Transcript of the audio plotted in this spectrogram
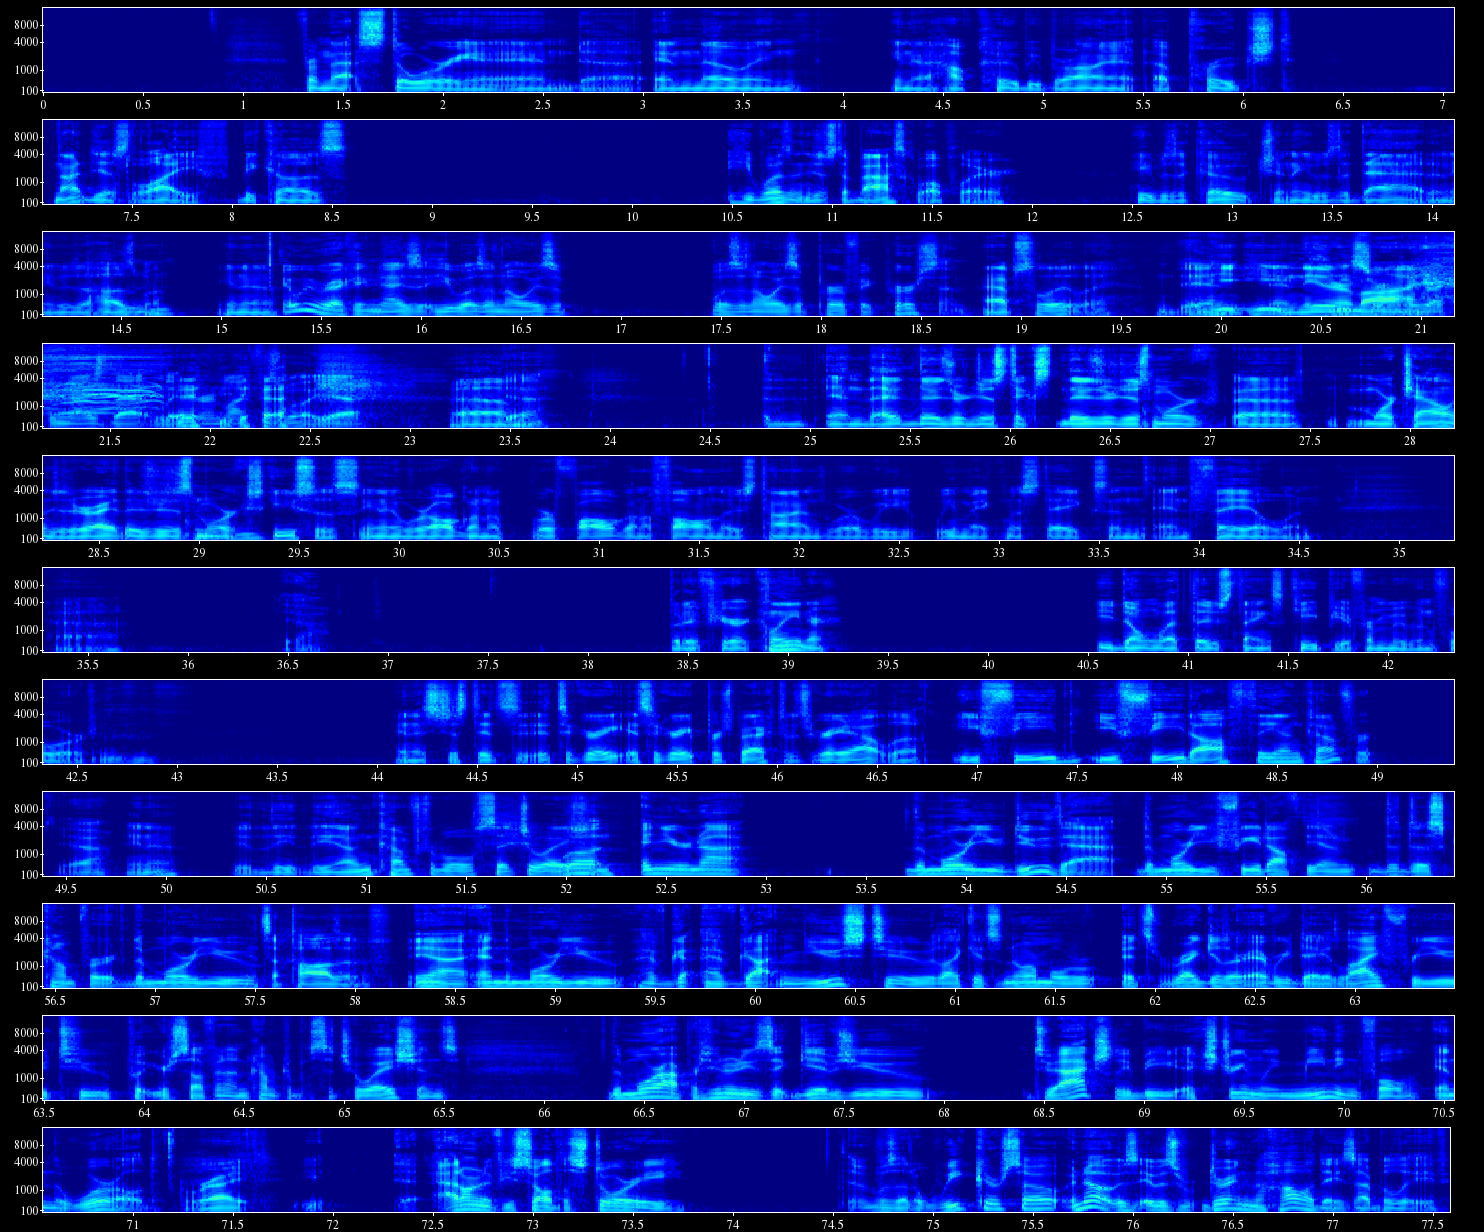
from that story and uh, and knowing you know how Kobe Bryant approached not just life because he wasn't just a basketball player. he was a coach and he was a dad and he was a husband. Mm-hmm. You know, And we recognize that he wasn't always a wasn't always a perfect person. absolutely. And, And, he, he, and neither he am I. recognized that later in life as well. Yeah. yeah. Um, and th- those are just ex- those are just more uh, more challenges, right? Those are just Mm-hmm. more excuses. You know, we're all gonna we're all gonna fall in those times where we we make mistakes and and fail. And Yeah. but if you're a cleaner, you don't let those things keep you from moving forward. Mm-hmm. And it's just it's it's a great it's a great perspective. It's a great outlook. You feed you feed off the uncomfort. Yeah. You know, the the uncomfortable situation. Well, and you're not. The more you do that, the more you feed off the the discomfort. The more you, it's a positive. yeah, and the more you have got, have gotten used to, like it's normal, it's regular everyday life for you to put yourself in uncomfortable situations. The more opportunities it gives you to actually be extremely meaningful in the world. Right. I don't know if you saw the story. Was it a week or so? No, it was. It was during the holidays, I believe.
